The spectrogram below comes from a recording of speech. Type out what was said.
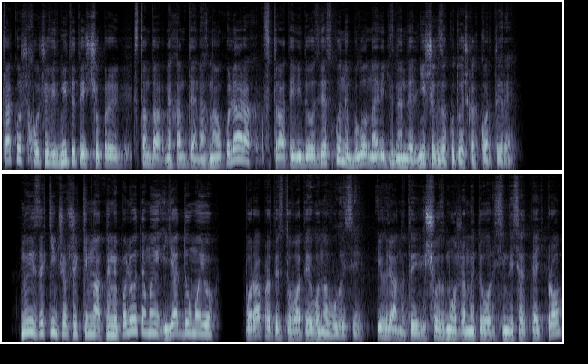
Також хочу відмітити, що при стандартних антенах на окулярах втрати відеозв'язку не було навіть в найдальніших закуточках квартири. Ну і закінчивши кімнатними польотами, я думаю, пора протестувати його на вулиці і глянути, що зможе Метеор 75 Pro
